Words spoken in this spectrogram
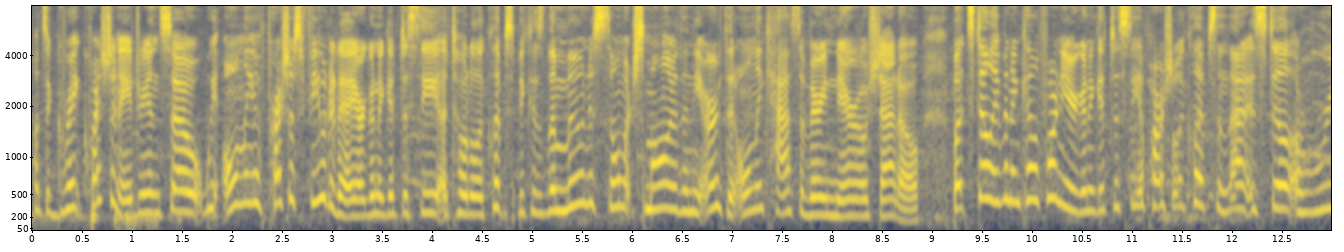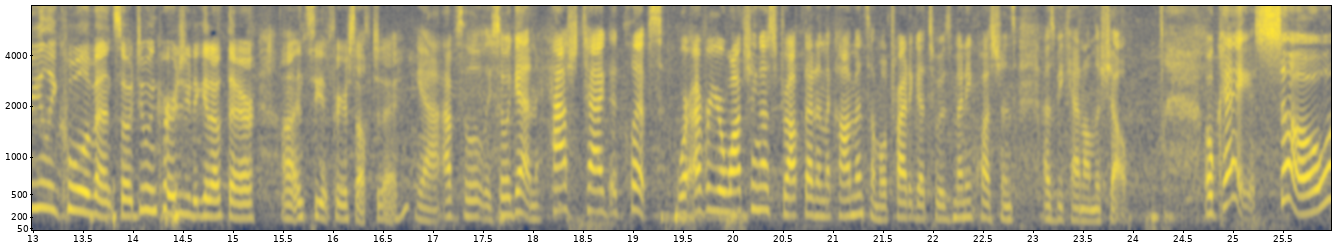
That's a great question, Adrian. So we only a precious few today are going to get to see a total eclipse because the moon is so much smaller than the Earth. It only casts a very narrow shadow. But still, even in California, you're going to get to see a partial eclipse, and that is still a really cool event. So I do encourage you to get out there uh, and see it for yourself today. Yeah, absolutely. So again, hashtag eclipse. Wherever you're watching us, drop that in the comments, and we'll try to get to as many questions as we can on the show. Okay, so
